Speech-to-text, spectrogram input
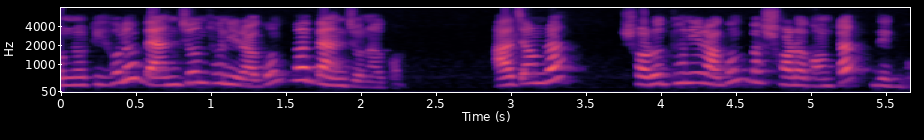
অন্যটি হলো ব্যঞ্জন ধ্বনির আগম বা ব্যঞ্জন আগম আজ আমরা স্বরধ্বনির আগম বা স্বরাগমটা দেখব।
